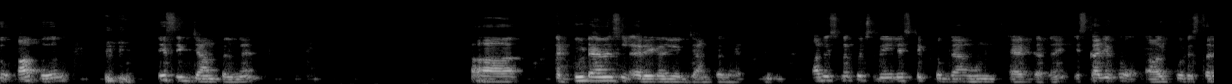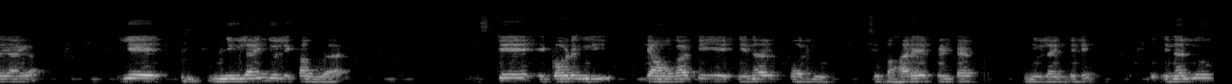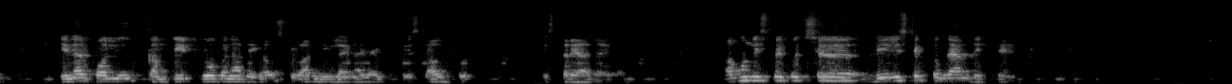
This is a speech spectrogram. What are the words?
तो अब इस एग्ज़ाम्पल में टू डायमेंशनल एरे का जो एग्ज़ाम्पल है, अब इसमें कुछ रियलिस्टिक प्रोग्राम हम ऐड कर रहे हैं। इसका जो आउटपुट इस तरह आएगा। ये न्यू लाइन जो लिखा हुआ है, इसके अकॉर्डिंगली क्या होगा कि ये इनर फॉर लूप से बाहर है प्रिंट न्यू लाइन के लिए तो inner loop inner for loop complete row बना देगा, उसके बाद न्यू लाइन आ जाएगी तो इसका आउटपुट इस तरह आ जाएगा। अब हम इसमें कुछ रियलिस्टिक प्रोग्राम देखते हैं।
